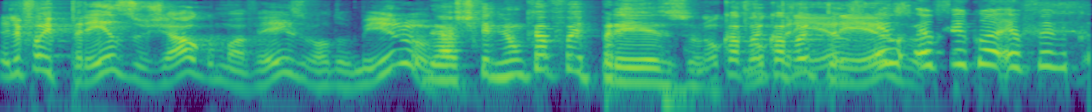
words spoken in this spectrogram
Ele foi preso já alguma vez, o Valdomiro? Eu acho que ele nunca foi preso. Nunca foi Eu, preso. eu fico, eu fico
